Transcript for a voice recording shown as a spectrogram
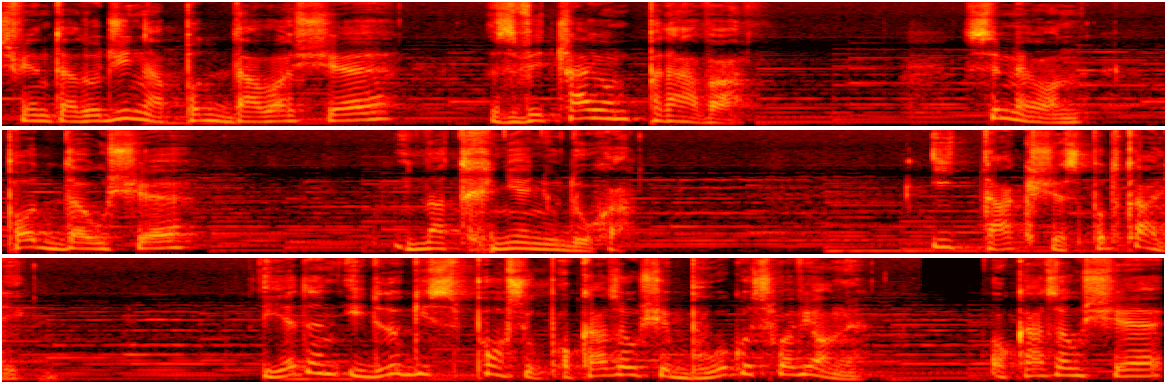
Święta rodzina poddała się zwyczajom prawa. Symeon poddał się natchnieniu ducha. I tak się spotkali. Jeden i drugi sposób okazał się błogosławiony, okazał się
